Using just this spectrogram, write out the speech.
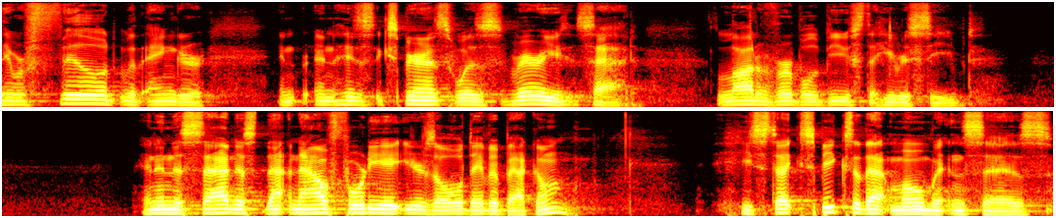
They were filled with anger, and, and his experience was very sad. A lot of verbal abuse that he received. And in this sadness, that now 48 years old, David Beckham, he st- speaks of that moment and says,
